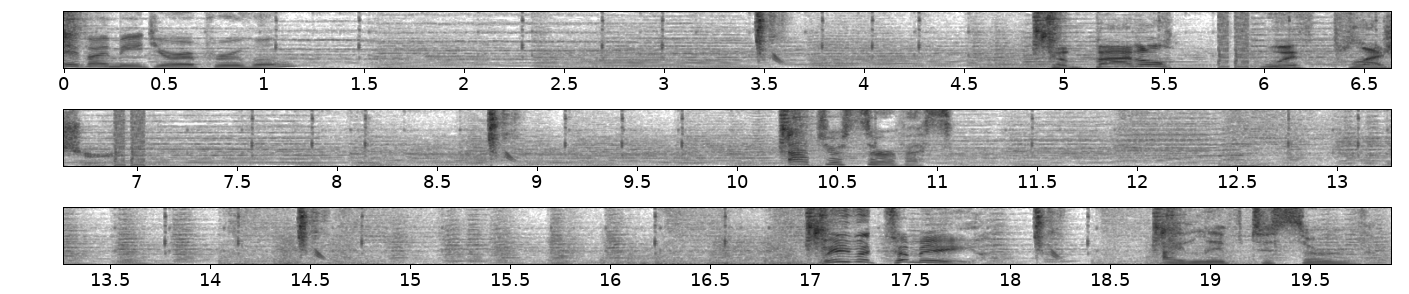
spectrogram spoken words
If I meet your approval. To battle with pleasure. At your service. Leave it to me! I live to serve.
